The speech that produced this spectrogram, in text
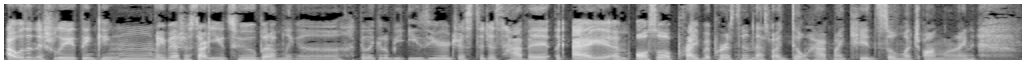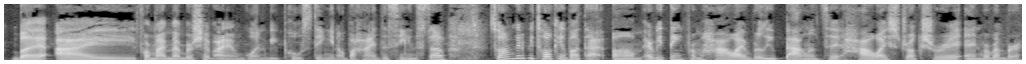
I was initially thinking, mm, maybe I should start YouTube, but I'm like, uh, I feel like it'll be easier just to just have it. Like, I am also a private person. That's why I don't have my kids so much online but I for my membership I am going to be posting you know behind the scenes stuff. So I'm going to be talking about that um, everything from how I really balance it how I structure it and remember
